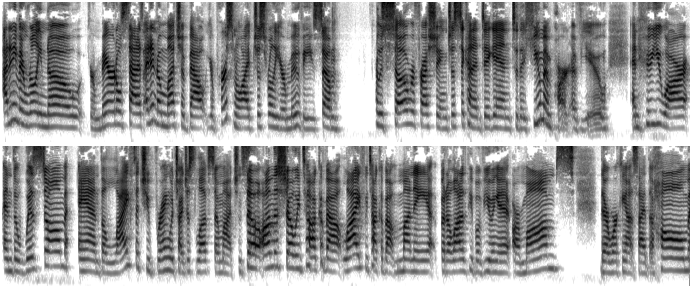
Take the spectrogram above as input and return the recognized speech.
I didn't even really know your marital status. I didn't know much about your personal life, just really your movies. So it was so refreshing just to kind of dig into the human part of you and who you are and the wisdom and the life that you bring, which I just love so much. And so on the show, we talk about life, we talk about money, but a lot of the people viewing it are moms. They're working outside the home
